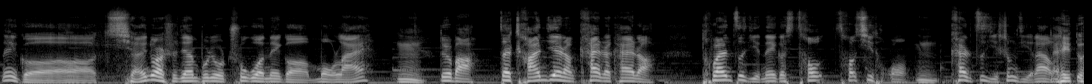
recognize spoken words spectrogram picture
那个呃前一段时间不就出过那个某来，嗯对吧？在长安街上开着开着，突然自己那个操操系统嗯，开始自己升级来了。哎对，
